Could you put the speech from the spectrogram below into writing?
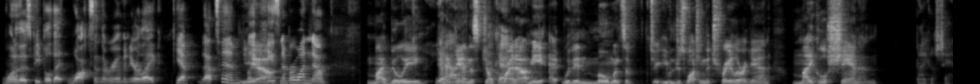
one of those people that walks in the room and you're like yep that's him like Yeah. he's number one now My Billy, Yeah. and again, this jumped Okay. right out at me at- within moments of even just watching the trailer again. Michael Shannon. michael shannon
